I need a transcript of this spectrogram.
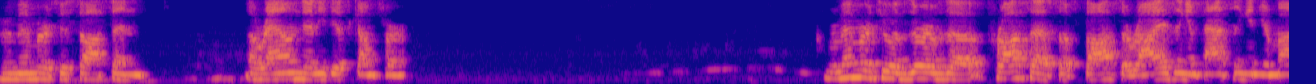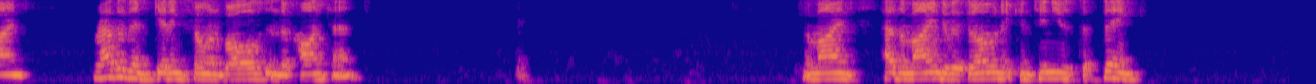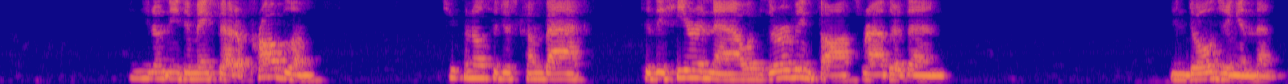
Remember to soften around any discomfort. Remember to observe the process of thoughts arising and passing in your mind rather than getting so involved in the content. The mind has a mind of its own. It continues to think. You don't need to make that a problem. But you can also just come back to the here and now, observing thoughts rather than indulging in them.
